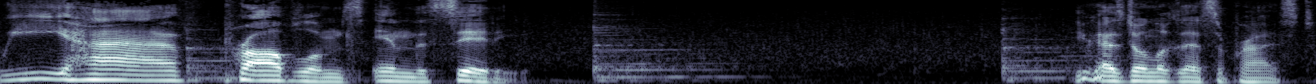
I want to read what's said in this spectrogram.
We have problems in the city. You guys don't look that surprised.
